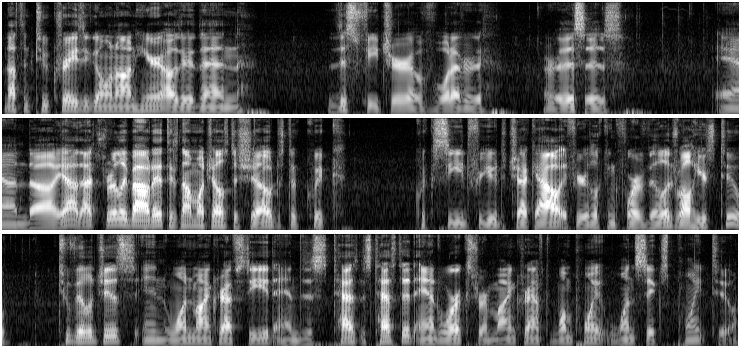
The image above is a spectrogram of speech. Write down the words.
Nothing too crazy going on here other than this feature of whatever, whatever this is. And uh, yeah, that's really about it. There's not much else to show. Just a quick, quick seed for you to check out if you're looking for a village. Well, here's two two villages in one Minecraft seed, and this test is tested and works for Minecraft 1.16.2.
